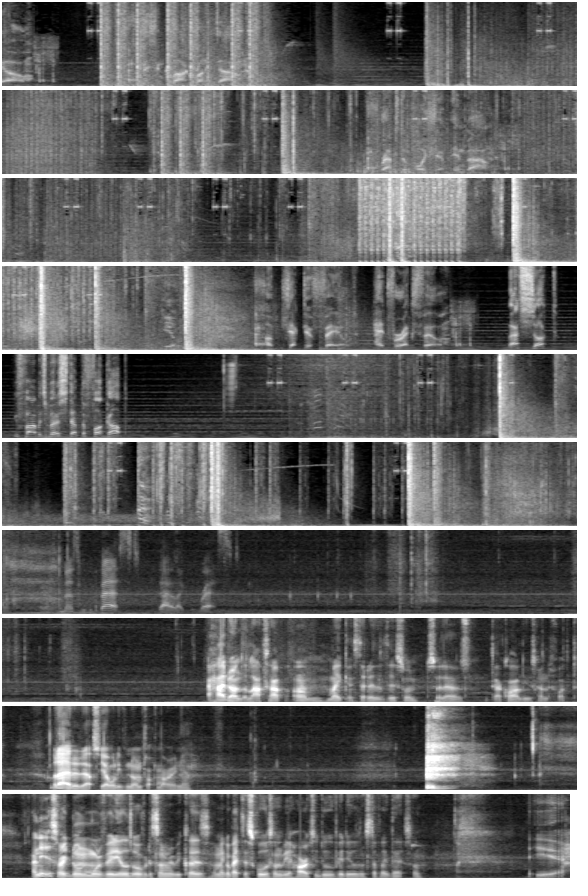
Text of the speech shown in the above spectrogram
AO. Mission clock running down. Raps deploy ship inbound. Objective failed. Head for exfil. That sucked. You fobbits better step the fuck up. I had it on the laptop um mic instead of this one, so that was that quality was kind of fucked. But I edited it out, so y'all won't even know what I'm talking about right now. I need to start doing more videos over the summer because when I go back to school, it's gonna be hard to do videos and stuff like that. So, yeah.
